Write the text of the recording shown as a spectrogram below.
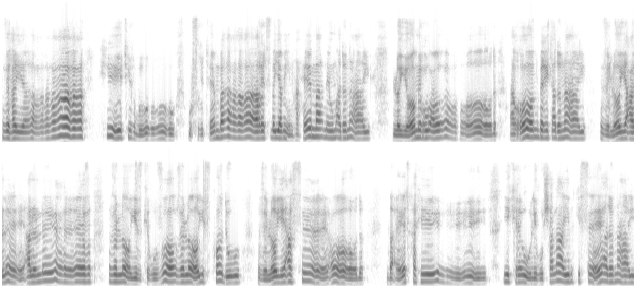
והיה כי תרבו ופריתם בארץ בימים המה נאום אדוני לא יאמרו עוד ארון ברית אדוני ולא יעלה על לב ולא יזכרו בו ולא יפקודו ולא יעשה עוד. בעת ההיא יקראו לירושלים כיסא אדוני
